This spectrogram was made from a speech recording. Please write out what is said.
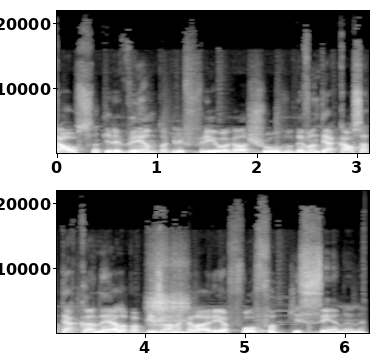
calça, aquele vento, aquele frio, aquela chuva. Levantei a calça até a canela pra pisar naquela areia fofa. Que cena, né?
